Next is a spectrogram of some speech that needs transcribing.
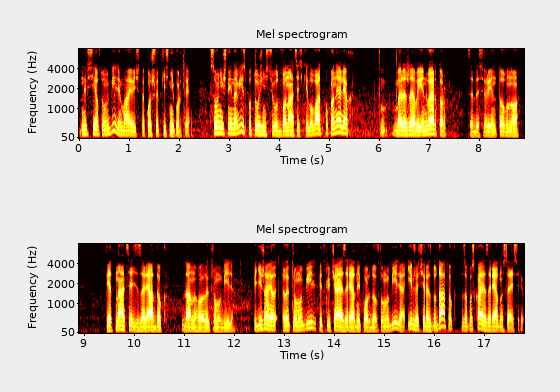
не всі автомобілі мають також швидкісні порти. Сонячний навіс потужністю 12 кВт по панелях, мережевий інвертор. Це десь орієнтовно 15 зарядок даного електромобіля. Під'їжджає електромобіль, підключає зарядний порт до автомобіля і вже через додаток запускає зарядну сесію.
